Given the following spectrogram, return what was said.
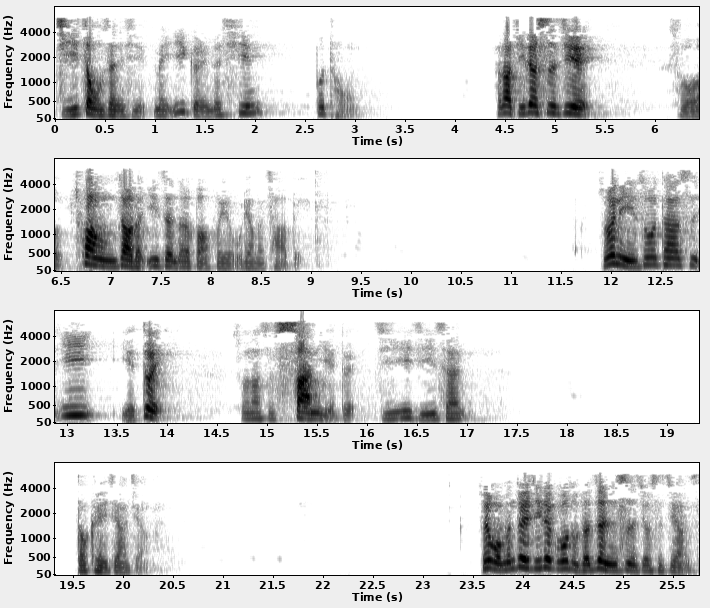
极众生心，每一个人的心不同，他到极乐世界所创造的一正二报会有无量的差别。所以你说它是一也对，说它是三也对，集一集三都可以这样讲。所以我们对极乐国土的认识就是这样子。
